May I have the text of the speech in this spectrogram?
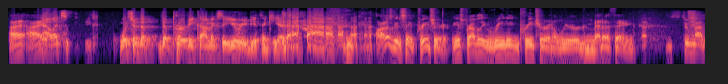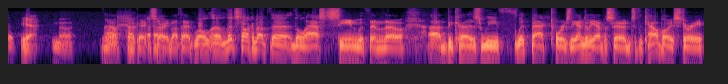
I Alex, which of the the pervy comics that you read do you think he had? I was going to say Preacher. He's probably reading Preacher in a weird meta thing. It's too meta. yeah. Too meta. Oh, okay. Sorry about that. Well, uh, let's talk about the the last scene with them, though, uh, because we flip back towards the end of the episode to the cowboy story,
